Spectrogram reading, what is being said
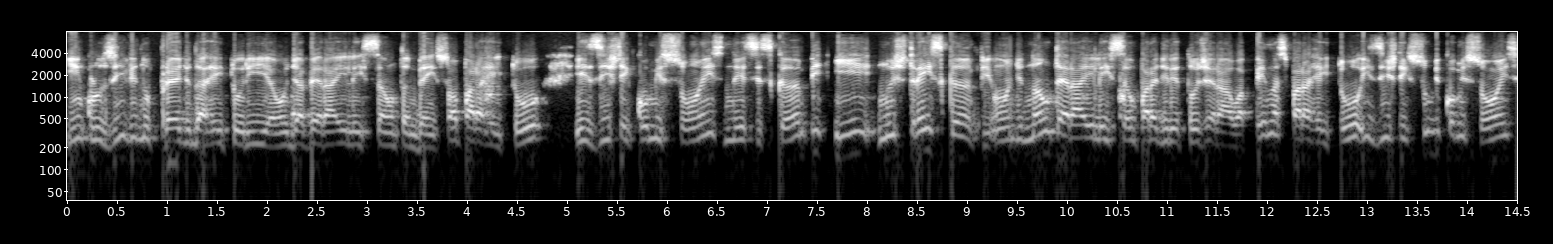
inclusive no prédio da reitoria, onde haverá eleição também só para reitor, existem comissões nesses campi e nos três campi, onde não terá eleição para diretor-geral, apenas para reitor, existem subcomissões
